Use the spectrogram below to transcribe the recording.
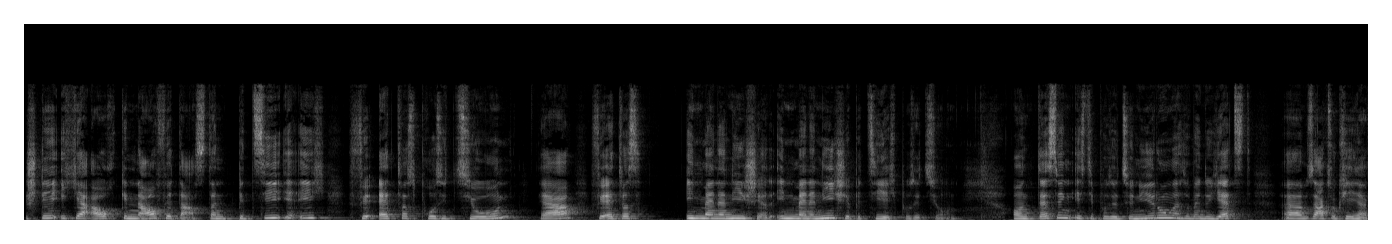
stehe ich ja auch genau für das. Dann beziehe ich für etwas Position ja, für etwas in meiner Nische oder in meiner Nische beziehe ich Position. Und deswegen ist die Positionierung, also wenn du jetzt äh, sagst, okay, ja,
